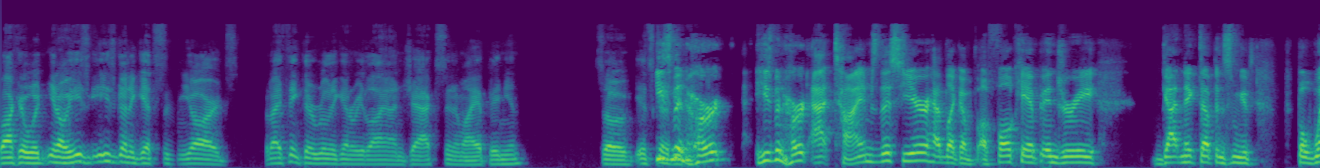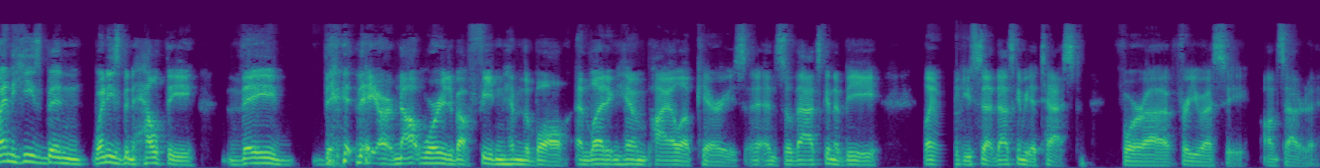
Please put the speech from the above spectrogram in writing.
Vaki would you know he's he's going to get some yards but i think they're really going to rely on jackson in my opinion so it's he's been be- hurt. He's been hurt at times this year. Had like a, a fall camp injury, got nicked up in some games. But when he's been when he's been healthy, they they, they are not worried about feeding him the ball and letting him pile up carries. And so that's going to be, like you said, that's going to be a test for uh, for USC on Saturday.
